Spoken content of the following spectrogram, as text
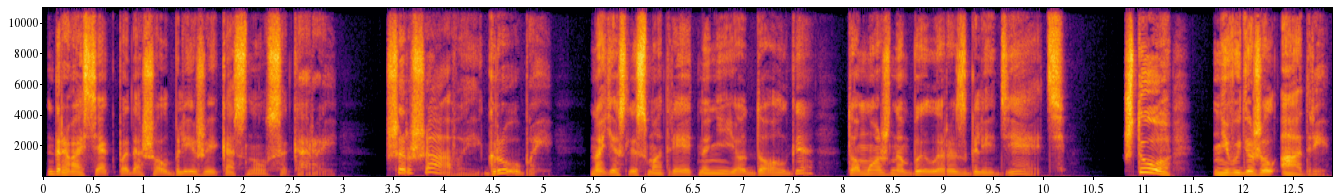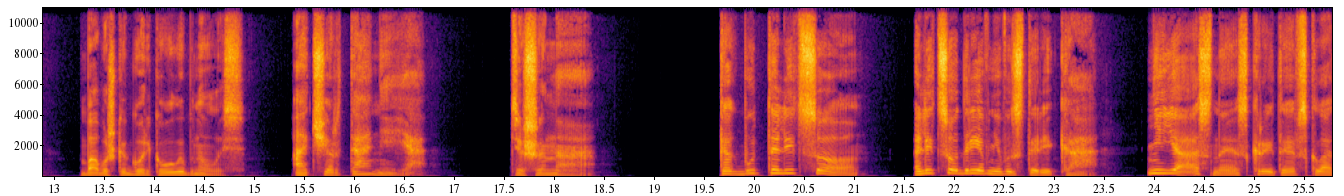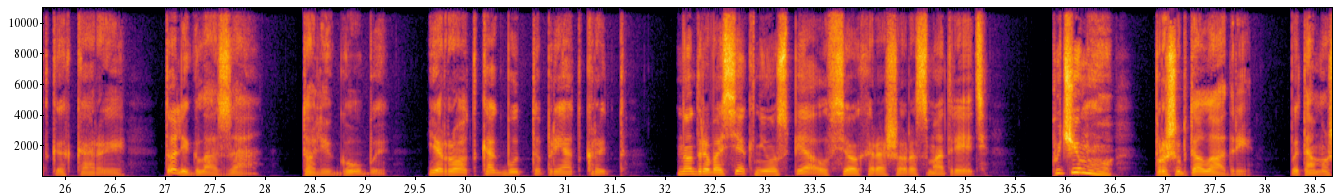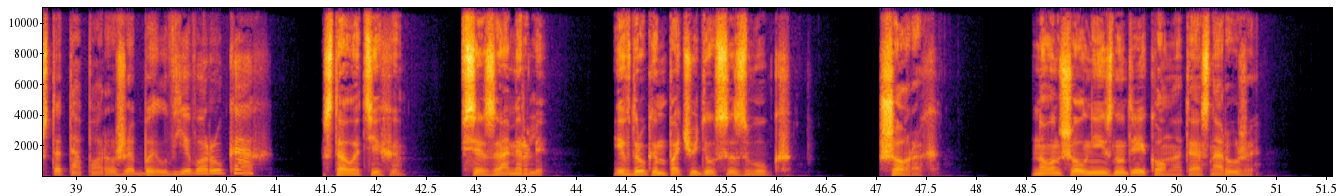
Дровосек подошел ближе и коснулся коры. Шершавый, грубый, но если смотреть на нее долго, то можно было разглядеть... «Что?» — не выдержал Адри. Бабушка горько улыбнулась. «Очертания». Тишина. Как будто лицо. Лицо древнего старика. Неясное, скрытое в складках коры. То ли глаза, то ли губы. И рот как будто приоткрыт. но дровосек не успел все хорошо рассмотреть. «Почему?» — прошептал Адри. «Потому что топор уже был в его руках». Стало тихо, все замерли, и вдруг им почудился звук. Шорох. Но он шел не изнутри комнаты, а снаружи.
